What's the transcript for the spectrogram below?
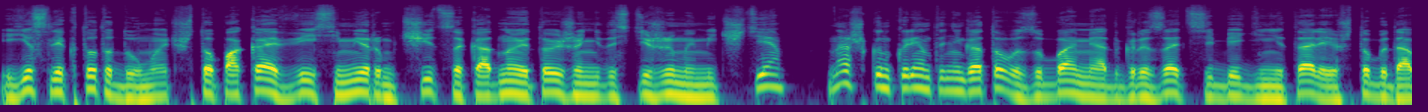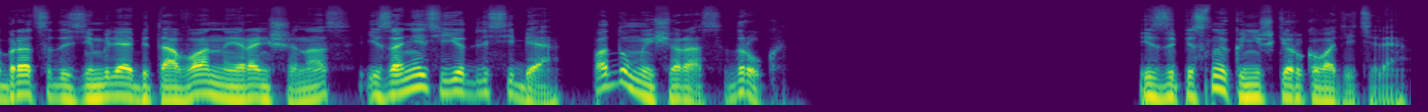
И если кто-то думает, что пока весь мир мчится к одной и той же недостижимой мечте, Наши конкуренты не готовы зубами отгрызать себе гениталии, чтобы добраться до земли обетованной раньше нас и занять ее для себя. Подумай еще раз, друг. Из записной книжки руководителя.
